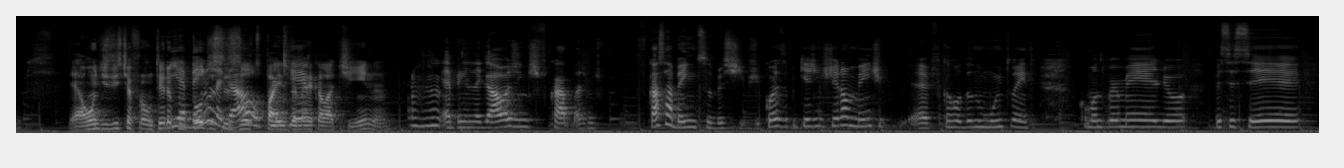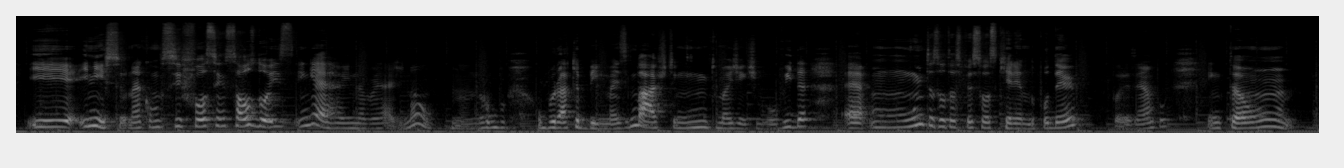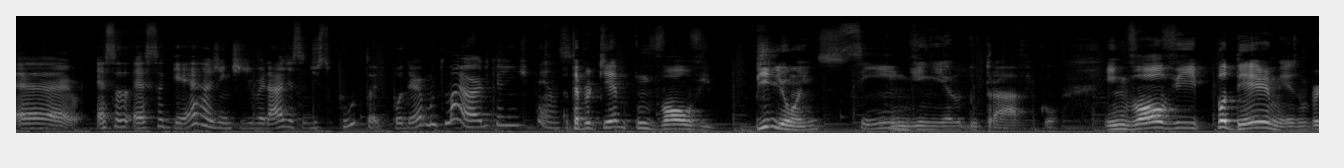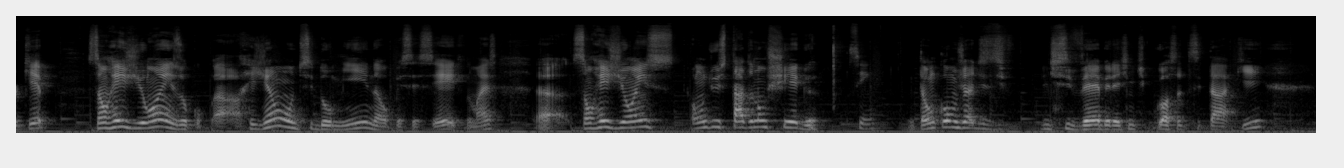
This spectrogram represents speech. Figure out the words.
É onde existe a fronteira E com é todos esses outros países da América Latina. Uhum, É bem legal a gente ficar. A gente ficar sabendo sobre esse tipo de coisa, porque a gente geralmente é, fica rodando muito entre Comando Vermelho, PCC e, nisso, né? Como se fossem só os dois em guerra. E na verdade, não. O buraco é bem mais embaixo, tem muito mais gente envolvida, é, muitas outras pessoas querendo poder, por exemplo. Então, é, essa, essa guerra, gente, de verdade, essa disputa de poder é muito maior do que a gente pensa. Até porque envolve bilhões Sim. em dinheiro do tráfico. Envolve poder mesmo, porque são regiões, a região onde se domina o PCC e tudo mais, ah, são regiões onde o Estado não chega. Sim. Então, como já disse, disse Weber, a gente gosta de citar aqui,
